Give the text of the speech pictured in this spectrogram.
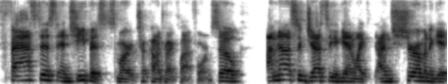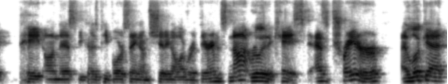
fastest and cheapest smart contract platform. So I'm not suggesting again, like I'm sure I'm going to get hate on this because people are saying I'm shitting all over Ethereum. It's not really the case. As a trader, I look at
